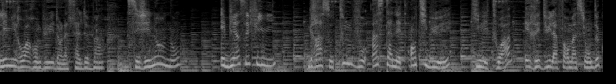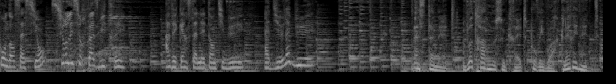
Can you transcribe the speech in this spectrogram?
Les miroirs embués dans la salle de bain, c'est gênant, non? Eh bien, c'est fini Grâce au tout nouveau Instanet anti-buée, qui nettoie et réduit la formation de condensation sur les surfaces vitrées. Avec Instanet anti-buée, adieu la buée Instanet, votre arme secrète pour y voir clair et net.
